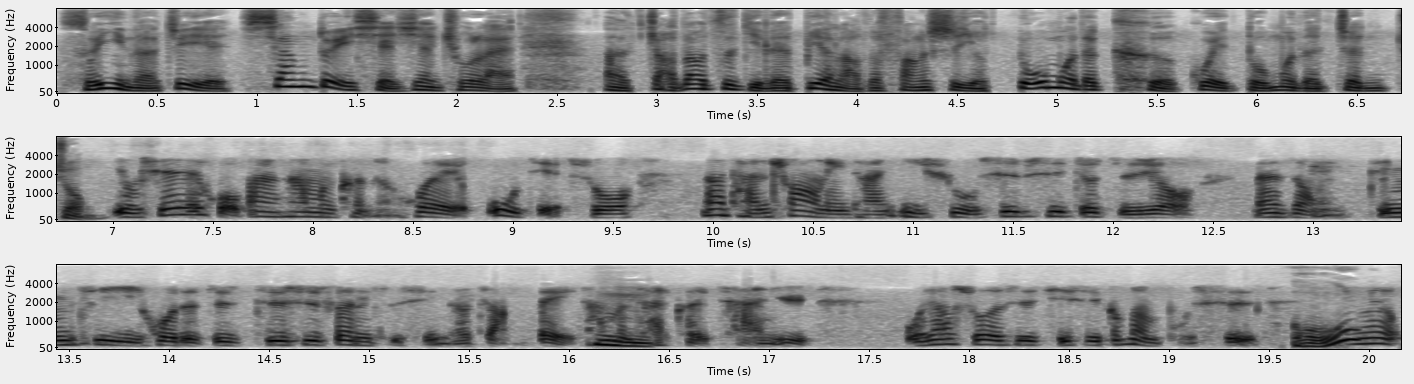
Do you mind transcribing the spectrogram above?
所以呢，这也相对显现出来，呃，找到自己的变老的方式有多么的可贵，多么的珍重。有。有些伙伴他们可能会误解说，那谈创龄、谈艺术，是不是就只有那种经济或者是知识分子型的长辈，他们才可以参与？嗯、我要说的是，其实根本不是，因为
